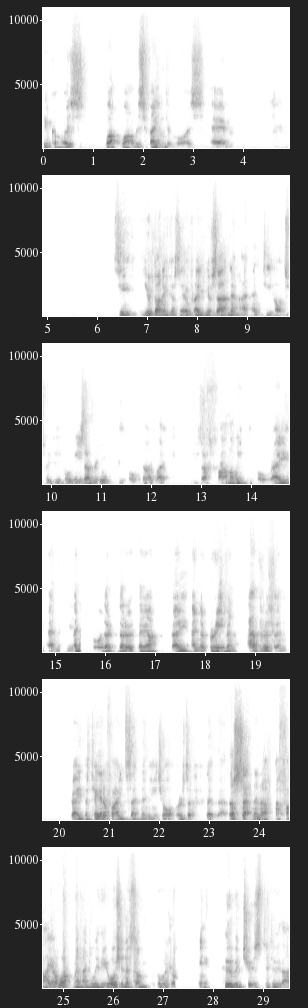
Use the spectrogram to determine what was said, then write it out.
Because what, what I was finding was um, see, you've done it yourself, right? You've sat in, in tea huts with people. These are real people. They're like, these are family people, right? And, yeah. and you know, they're, they're out there, right? And they're braving everything, right? They're terrified sitting in each other. They're, they're sitting in a, a firework in the middle of the ocean if something goes wrong. I mean, who would choose to do that,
